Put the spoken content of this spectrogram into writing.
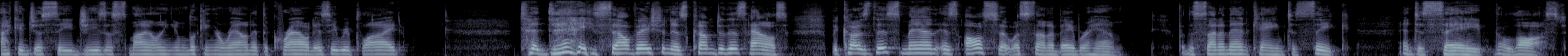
I could just see Jesus smiling and looking around at the crowd as he replied, Today salvation has come to this house because this man is also a son of Abraham. For the Son of Man came to seek and to save the lost.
